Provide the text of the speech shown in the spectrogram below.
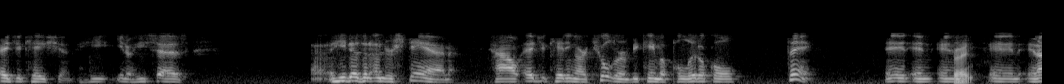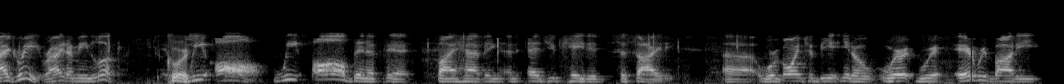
education. He you know he says uh, he doesn't understand how educating our children became a political thing. And and and, right. and and I agree, right? I mean, look, of course. we all we all benefit by having an educated society. Uh, we're going to be, you know, we're, we're everybody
